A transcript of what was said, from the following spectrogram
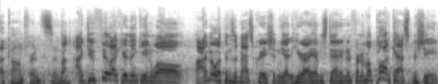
a conference. And But I do feel like you're thinking, well, I'm at Weapons of Mass Creation, yet here I am standing in front of a podcast machine.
